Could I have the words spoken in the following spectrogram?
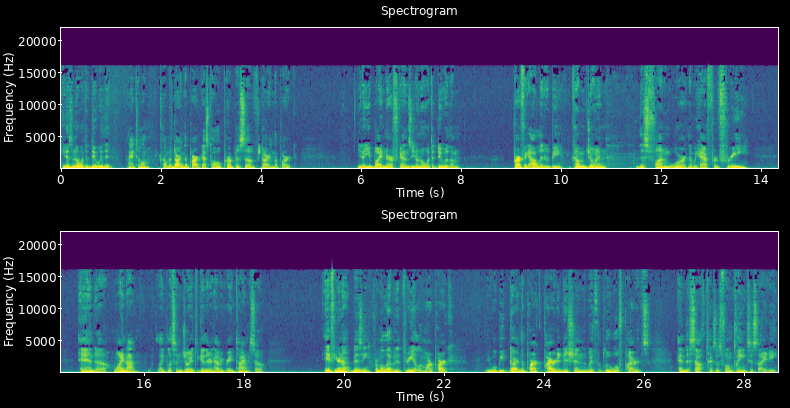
he doesn't know what to do with it. I tell him, come and dart in the park. That's the whole purpose of dart in the park. You know, you buy Nerf guns, you don't know what to do with them. Perfect outlet would be come join this fun war that we have for free. And uh, why not? Like, let's enjoy it together and have a great time. So, if you're not busy, from 11 to 3 at Lamar Park, it will be Dart in the Park Pirate Edition with the Blue Wolf Pirates and the South Texas Foam Cleaning Society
